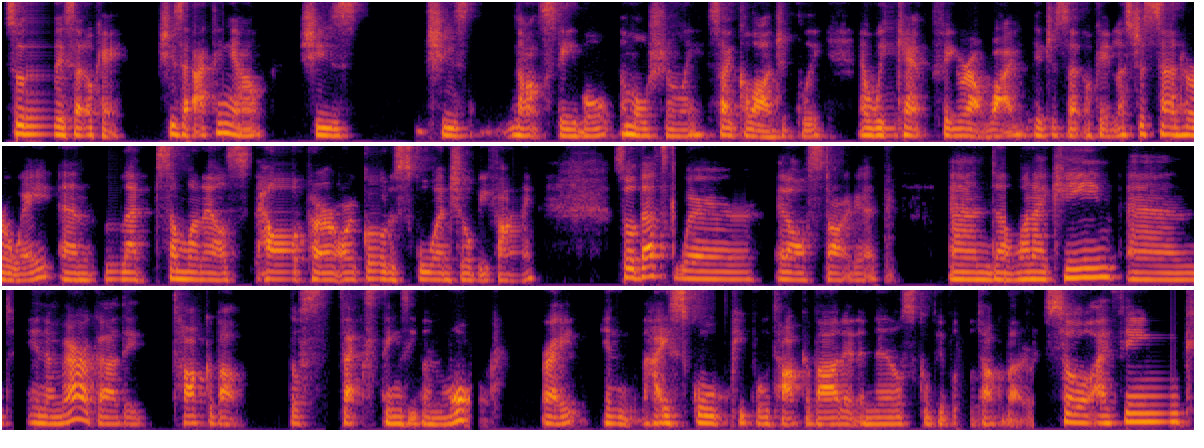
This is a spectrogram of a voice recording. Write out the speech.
So they said, okay, she's acting out. She's she's not stable emotionally, psychologically, and we can't figure out why. They just said, okay, let's just send her away and let someone else help her or go to school and she'll be fine. So that's where it all started. And uh, when I came and in America, they talk about those sex things even more, right? In high school, people talk about it, and middle school, people talk about it. So I think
